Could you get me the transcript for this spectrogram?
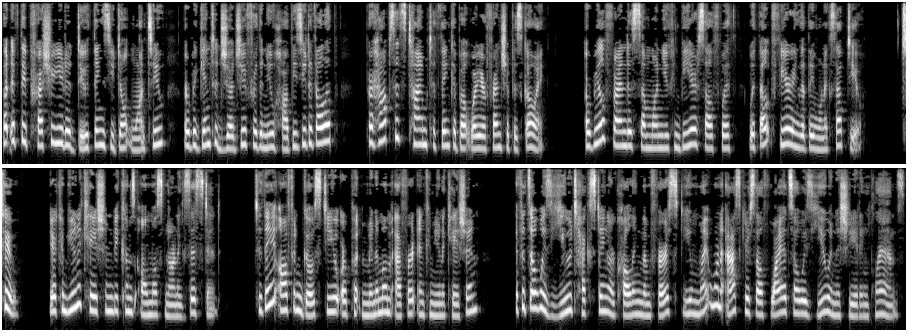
But if they pressure you to do things you don't want to, or begin to judge you for the new hobbies you develop, perhaps it's time to think about where your friendship is going. A real friend is someone you can be yourself with without fearing that they won't accept you. 2. Your communication becomes almost non-existent. Do they often ghost you or put minimum effort in communication? If it's always you texting or calling them first, you might want to ask yourself why it's always you initiating plans.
